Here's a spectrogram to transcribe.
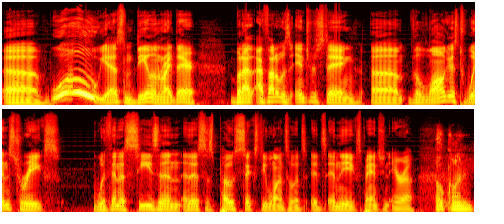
Uh, woo! Yeah, some dealing right there. But I, I thought it was interesting. Um, the longest win streaks within a season, and this is post 61, so it's it's in the expansion era. Oakland.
